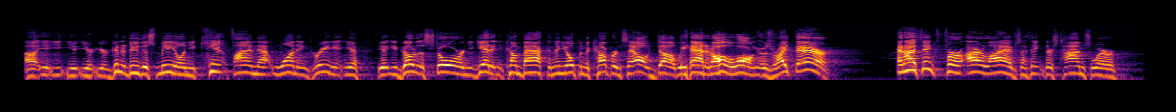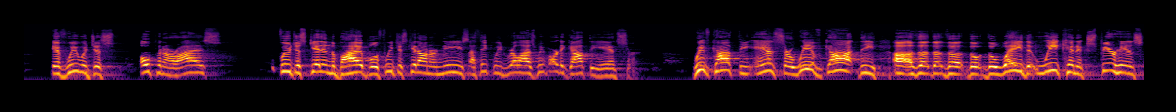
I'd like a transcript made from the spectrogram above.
uh, you, you, you're, you're going to do this meal and you can't find that one ingredient. You, you, you go to the store and you get it and you come back and then you open the cupboard and say, oh, duh, we had it all along. It was right there. And I think for our lives, I think there's times where if we would just open our eyes, if we would just get in the Bible, if we just get on our knees, I think we'd realize we've already got the answer. We've got the answer. We've got the, uh, the, the, the, the, the way that we can experience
